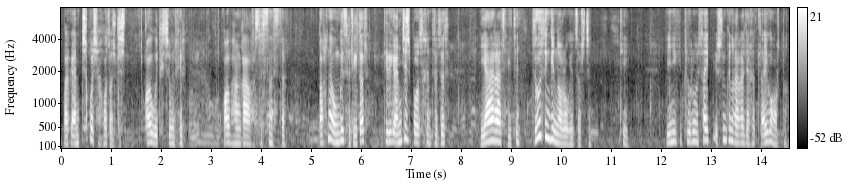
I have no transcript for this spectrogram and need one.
Бараг амжихгүй шахуул болж шít. Говь гэдэг чинь үнэхээр говь хангаа хосолсон өстой. Дорхноо өнгөн солигдоод тэрийг амжиж буулгахын төлөө яарал хийж байна. Зөөлөнгийн нуруугийн зурж байна. Тий. Энийг түрүүн сая Эрсэнгийн гаргаад яхад айгүй хурдан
